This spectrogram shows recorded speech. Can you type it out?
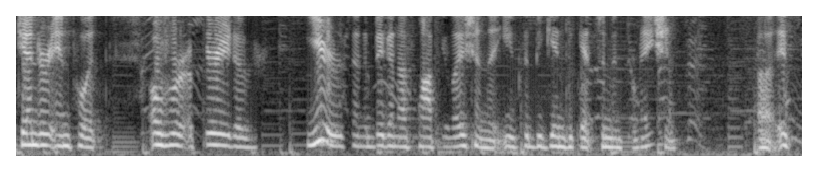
gender input over a period of years in a big enough population that you could begin to get some information. Uh, it's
